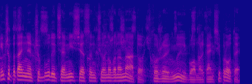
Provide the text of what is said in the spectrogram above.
Інше питання: чи буде ця місія санкціонована НАТО? Схоже, ні, бо американці проти.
